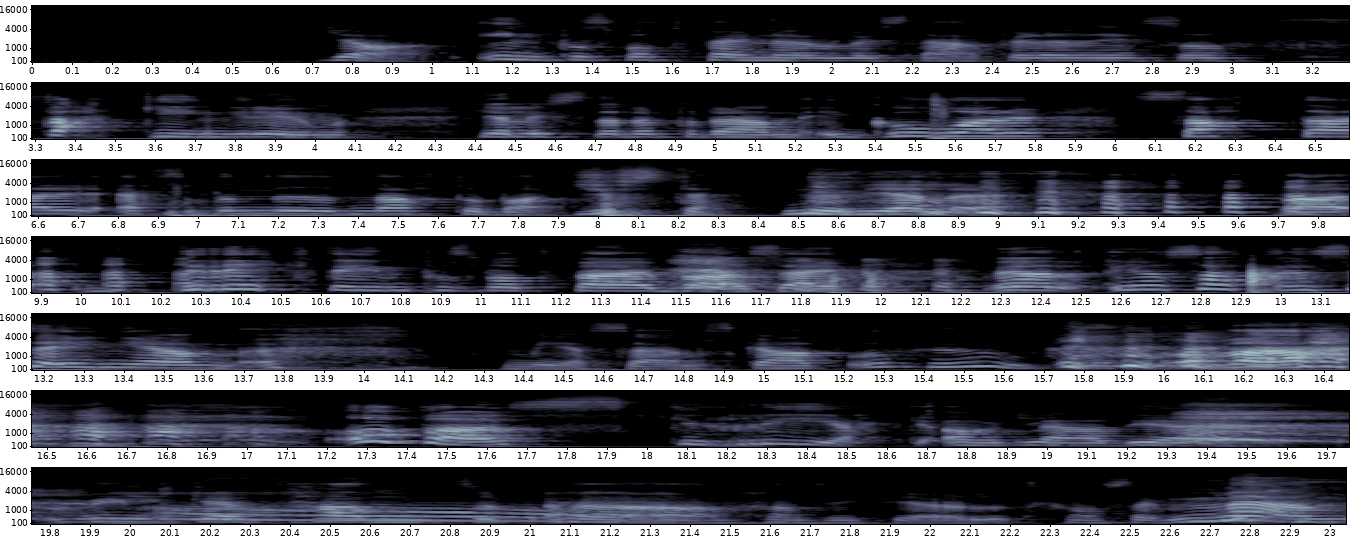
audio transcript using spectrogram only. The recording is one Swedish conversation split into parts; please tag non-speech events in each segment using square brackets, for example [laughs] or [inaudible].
Ja, in på Spotify nu och lyssna för den är så fucking grym. Jag lyssnade på den igår, satt där efter midnatt och bara just det, nu gäller det. [laughs] bara direkt in på Spotify bara så här. Och jag, jag satt i sängen med sällskap och, bara, [laughs] och bara skrek av glädje. Vilket han typ, ja, han tyckte jag var lite konstigt. Men [laughs]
